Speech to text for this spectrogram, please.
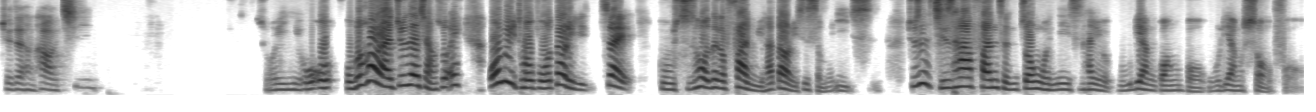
觉得很好奇，所以我我我们后来就在想说，哎，阿弥陀佛到底在古时候那个梵语它到底是什么意思？就是其实它翻成中文意思，它有无量光佛、无量寿佛。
